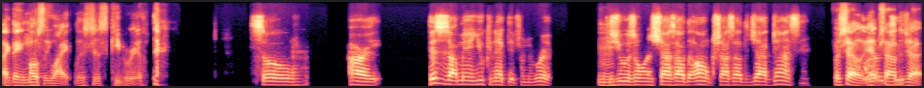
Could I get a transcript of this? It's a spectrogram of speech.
Like they mostly white. Let's just keep it real. So, all right. This is how me and you connected from the rip. Because Mhm. you was on shouts out to Onk, shouts out to Jock Johnson. for sure. Yep. Shout out to Jock.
